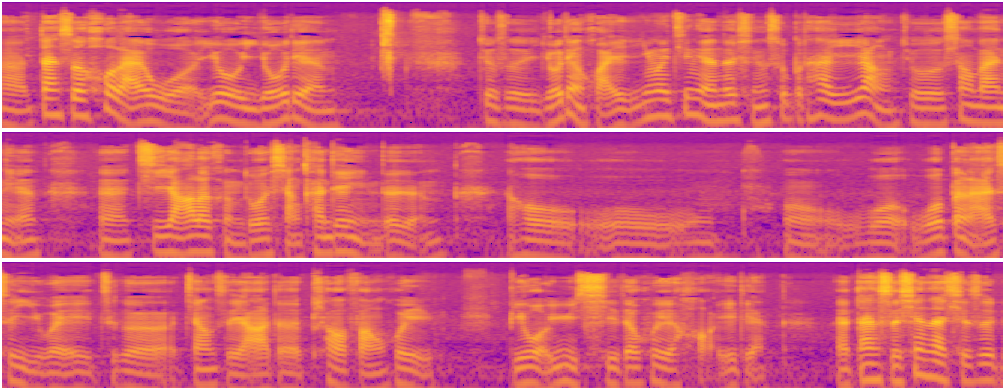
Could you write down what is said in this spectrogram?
呃，但是后来我又有点，就是有点怀疑，因为今年的形势不太一样，就上半年，呃，积压了很多想看电影的人，然后我，哦、我我本来是以为这个姜子牙的票房会比我预期的会好一点，呃，但是现在其实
